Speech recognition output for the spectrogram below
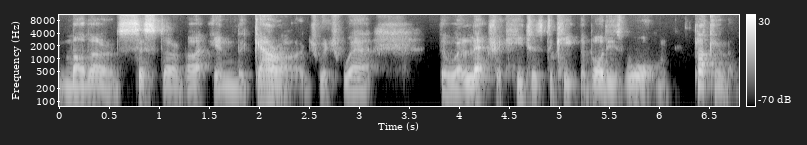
mother and sister in the garage, which where there were electric heaters to keep the bodies warm, plucking them.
